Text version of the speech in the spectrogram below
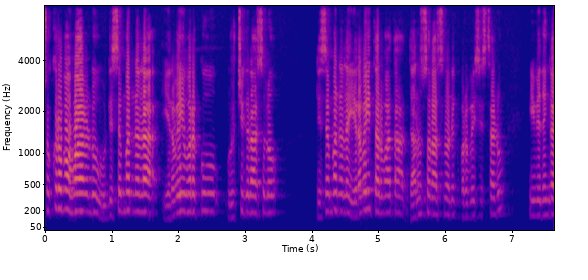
శుక్రభగవానుడు డిసెంబర్ నెల ఇరవై వరకు వృశ్చిక రాశిలో డిసెంబర్ నెల ఇరవై తర్వాత ధనుసు రాశిలోనికి ప్రవేశిస్తాడు. ఈ విధంగా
